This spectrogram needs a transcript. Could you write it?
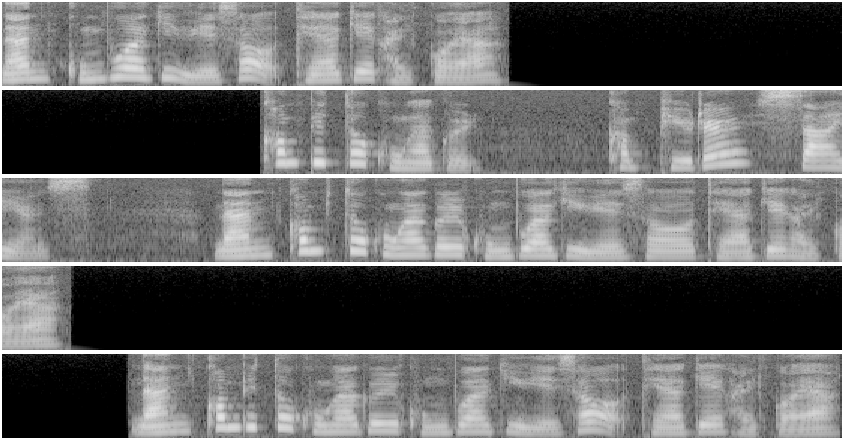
난 공부하기 위해서 대학에 갈 거야. 컴퓨터 공학을 computer science 난 컴퓨터 공학을 공부하기 위해서 대학에 갈 거야. 난 컴퓨터 공학을 공부하기 위해서 대학에 갈 거야.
